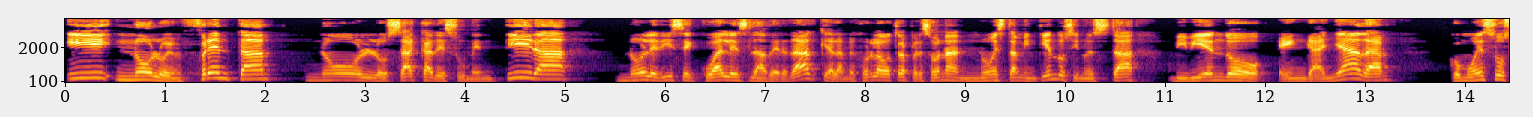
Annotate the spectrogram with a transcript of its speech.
y no lo enfrenta, no lo saca de su mentira, no le dice cuál es la verdad, que a lo mejor la otra persona no está mintiendo, sino está viviendo engañada, como esos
